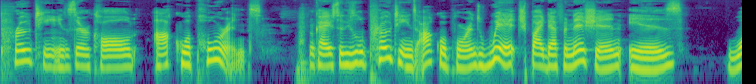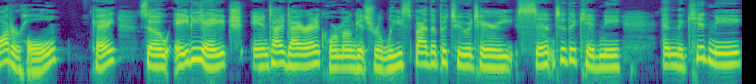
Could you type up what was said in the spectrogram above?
proteins. They're called aquaporins. Okay, so these little proteins, aquaporins, which by definition is water hole. Okay, so ADH, antidiuretic hormone, gets released by the pituitary, sent to the kidney, and the kidney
